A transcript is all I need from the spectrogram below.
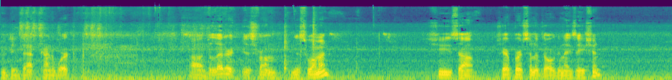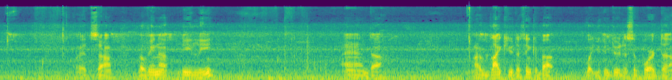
who did that kind of work. Uh, the letter is from this woman. She's uh, chairperson of the organization. It's uh, Lovina B. Lee. And uh, I would like you to think about what you can do to support uh,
